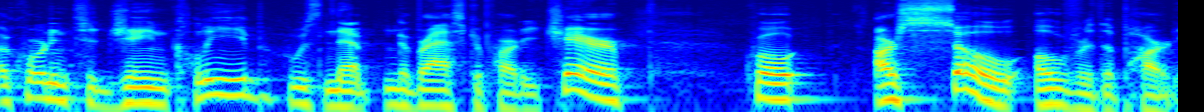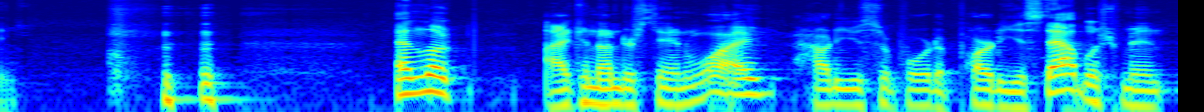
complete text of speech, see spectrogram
according to Jane Kleeb, who's ne- Nebraska Party chair, quote, are so over the party. and look, I can understand why. How do you support a party establishment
